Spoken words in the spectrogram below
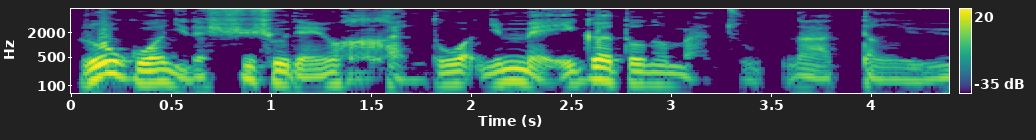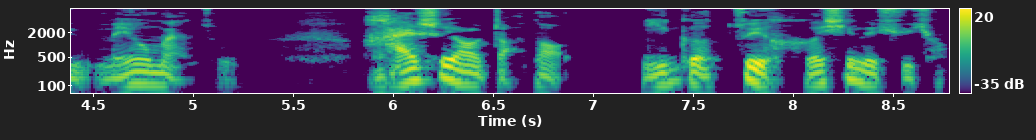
如果你的需求点有很多，你每一个都能满足，那等于没有满足。还是要找到一个最核心的需求。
